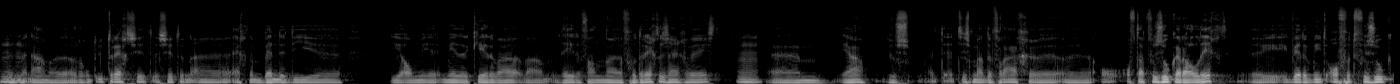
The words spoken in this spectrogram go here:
Mhm. met name rond Utrecht zit, zit een, eh, echt een bende die, eh, die al meer, meerdere keren waar, waar leden van voor de rechter zijn geweest. Mhm. Ehm, ja, dus het, het is maar de vraag of dat verzoek er al ligt. Ik weet ook niet of het verzoek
